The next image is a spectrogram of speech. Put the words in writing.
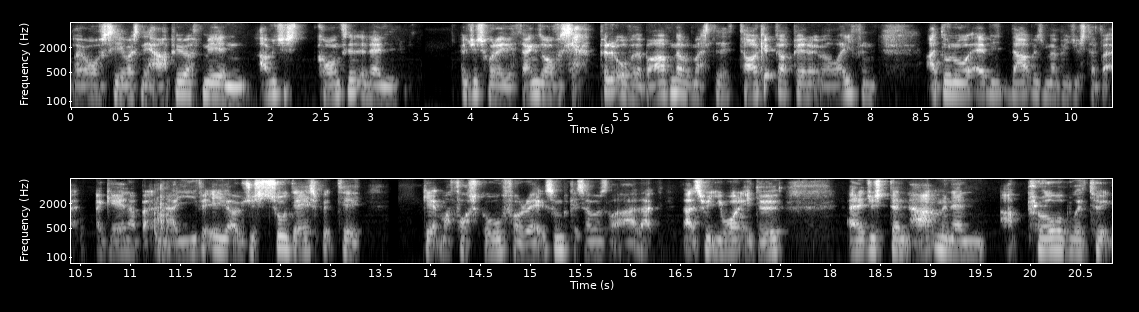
like obviously he wasn't happy with me, and I was just confident. And then it's just one of the things. Obviously, I put it over the bar. I've never missed a target for a penalty in my life, and I don't know. It, that was maybe just a bit again a bit of naivety. I was just so desperate to get my first goal for Wrexham because I was like that that's what you want to do. and it just didn't happen. And then I probably took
